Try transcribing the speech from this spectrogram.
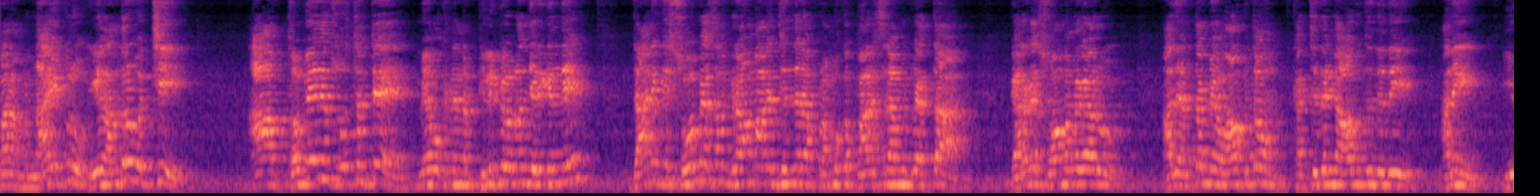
మన నాయకులు వీళ్ళందరూ వచ్చి ఆ తవ్వేని చూస్తుంటే మేము ఒక నిన్న పిలిపివ్వడం జరిగింది. దానికి సోమేశ్వరం గ్రామానికి చెందిన ప్రముఖ పారిశ్రామికవేత్త గరగ సోమన్న గారు అదంతా మేము ఆపుతాం ఖచ్చితంగా ఆగుతుంది ఇది. అని ఈ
